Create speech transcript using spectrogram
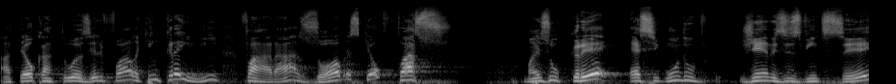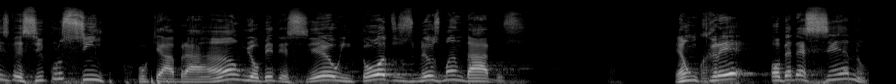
até o 14. Ele fala: Quem crê em mim fará as obras que eu faço. Mas o crer é segundo Gênesis 26, versículo 5. Porque Abraão me obedeceu em todos os meus mandados. É um crer obedecendo.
